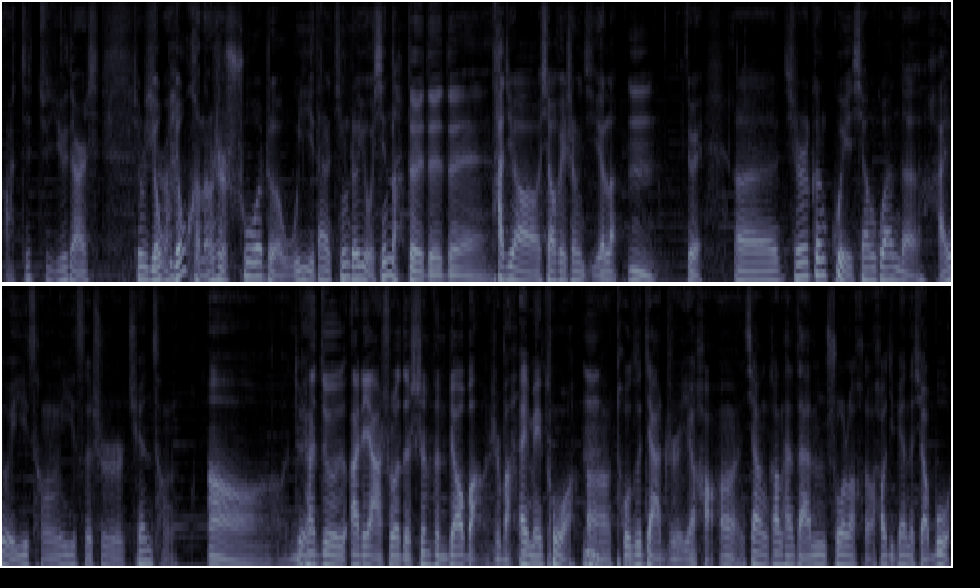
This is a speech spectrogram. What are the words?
啊，这就有点，就是有有可能是说者无意，但是听者有心呐。对对对，他就要消费升级了。嗯，对，呃，其实跟贵相关的还有一层意思是圈层。哦，你看，就艾利亚说的身份标榜是吧？哎，没错，嗯，投资价值也好，嗯，像刚才咱们说了好好几遍的小布，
